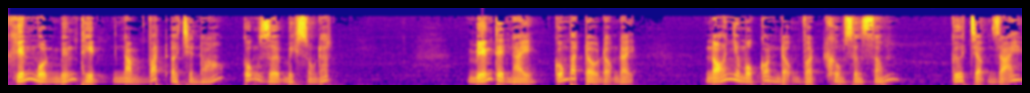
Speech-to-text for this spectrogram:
khiến một miếng thịt nằm vắt ở trên nó cũng rơi bịch xuống đất. Miếng thịt này cũng bắt đầu động đậy. Nó như một con động vật không xương sống, cứ chậm rãi,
